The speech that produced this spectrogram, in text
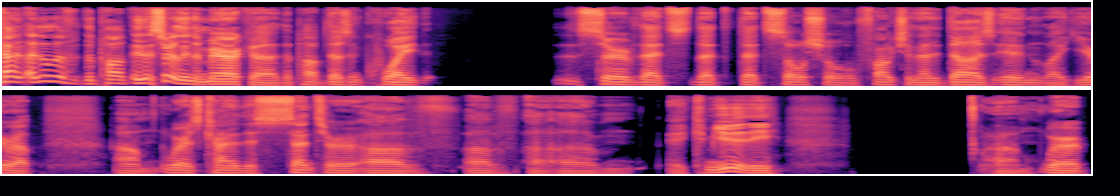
kind of, I don't know if the pub certainly in America the pub doesn't quite serve that that that social function that it does in like Europe, um, where it's kind of this center of of uh, um, a community. Um, where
